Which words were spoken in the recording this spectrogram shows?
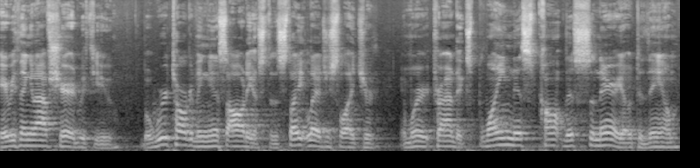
everything that I've shared with you but we're targeting this audience to the state legislature, and we're trying to explain this, this scenario to them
